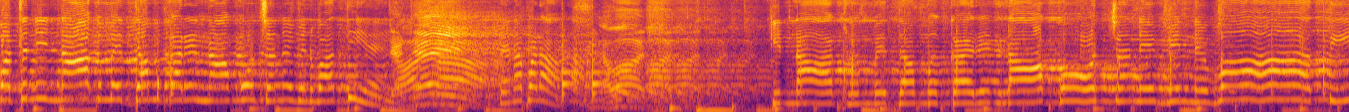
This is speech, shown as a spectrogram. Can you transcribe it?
पत्नी नाक में दम करे नाको चने बिनवाती है। कहना पड़ा? दम करे नाको चने बिनवाती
